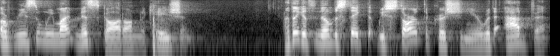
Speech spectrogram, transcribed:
a reason we might miss God on occasion. I think it's no mistake that we start the Christian year with Advent,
